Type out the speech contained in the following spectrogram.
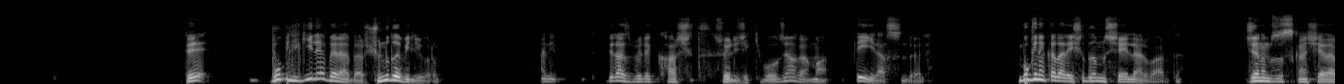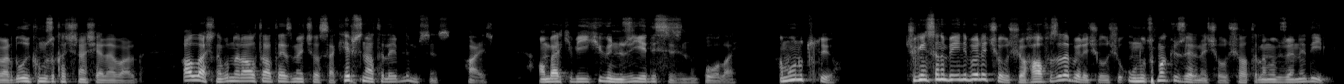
Ve bu bilgiyle beraber şunu da biliyorum. Hani biraz böyle karşıt söyleyecek gibi olacak ama değil aslında öyle. Bugüne kadar yaşadığımız şeyler vardı. Canımızı sıkan şeyler vardı. Uykumuzu kaçıran şeyler vardı. Allah aşkına bunları alt alta ezmeye çalışsak hepsini hatırlayabilir misiniz? Hayır. Ama belki bir iki gününüzü yedi sizin bu olay. Ama unutuluyor. Çünkü insanın beyni böyle çalışıyor. Hafıza da böyle çalışıyor. Unutmak üzerine çalışıyor. Hatırlamak üzerine değil.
